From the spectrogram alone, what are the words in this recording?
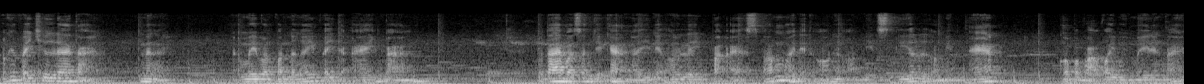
អូខេបែរឈឺដែរតាហ្នឹងហើយមេប៉ុណ្្នឹងហើយបែរតែឯងបានប៉ុន្តែបើសិនជាករណីអ្នកនរលេងប៉ា SM ហើយអ្នកទាំងអស់នេះអត់មាន skill ឬអត់មាន art ក៏ពិបាកអ្វីមួយមេហ្នឹងដែរ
